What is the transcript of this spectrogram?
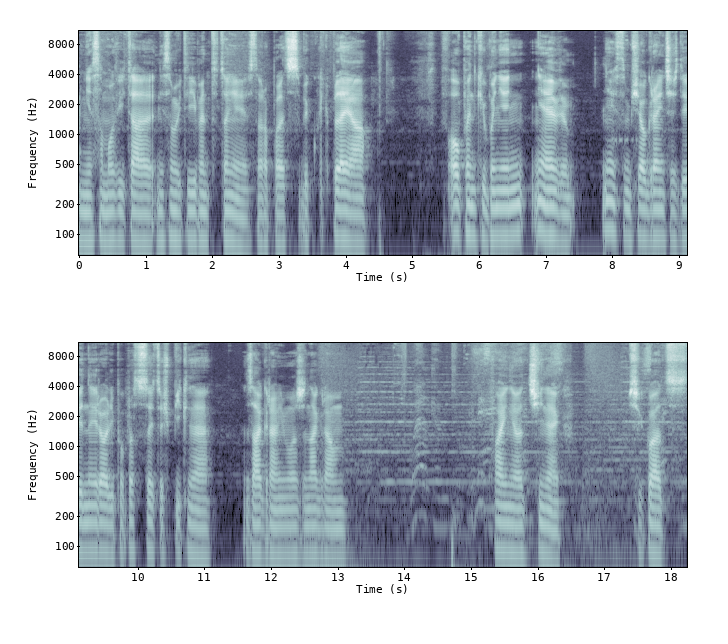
Niesamowita, niesamowity event to nie jest. Dobra, polecę sobie quick playa w OpenQ, bo nie, nie wiem. Nie chcę się ograniczać do jednej roli, po prostu sobie coś piknę, zagram i może nagram fajny odcinek. Przykład,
